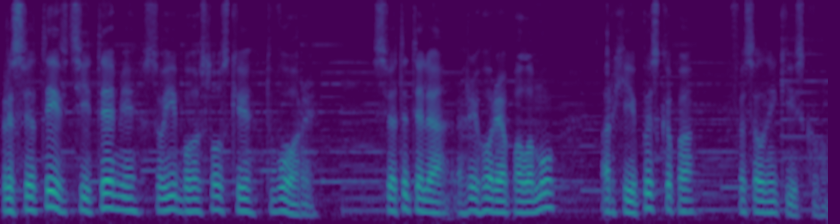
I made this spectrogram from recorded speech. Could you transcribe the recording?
присвятив цій темі свої богословські твори святителя Григорія Паламу, архієпископа Фесалонікійського.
